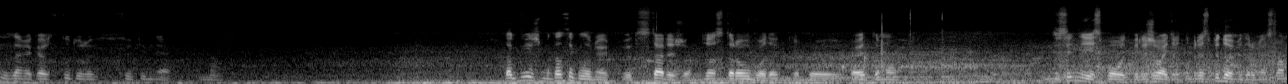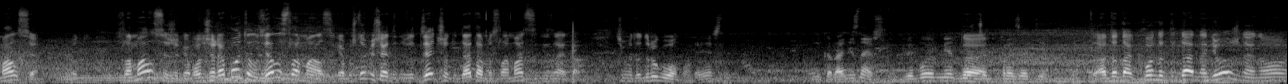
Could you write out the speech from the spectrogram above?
Не знаю, мне кажется, тут уже все фигня. Ну. Так, видишь, мотоцикл у меня это старый же, он 92 года, как бы, поэтому действительно есть повод переживать. Вот, например, спидометр у меня сломался. Вот, сломался же, как бы, он же работал, взял и сломался. Как бы, что мешает взять что-то, да, там и сломаться, не знаю, там, чему-то другому. Конечно. Никогда не знаешь, в любой момент Да. может что-то произойти. А то так, Honda-то, да, надежная, но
